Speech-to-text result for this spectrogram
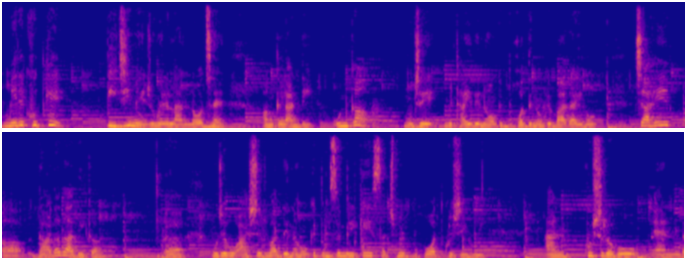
मेरे खुद के पीजी में जो मेरे लैंडलॉर्ड्स हैं अंकल आंटी उनका मुझे मिठाई देना हो कि बहुत दिनों के बाद आई हो। चाहे दादा दादी का मुझे वो आशीर्वाद देना हो कि तुमसे मिलके सच में बहुत खुशी हुई। एंड खुश रहो एंड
